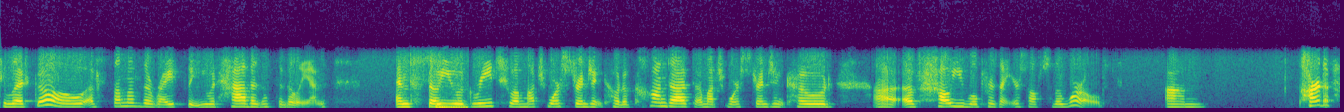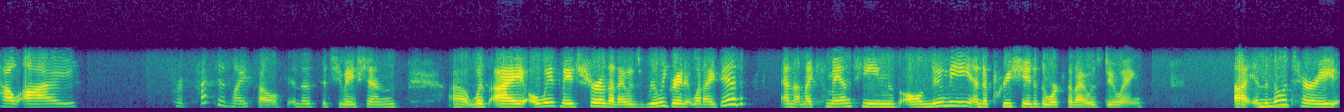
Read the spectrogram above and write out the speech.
to let go of some of the rights that you would have as a civilian. And so you Mhm. agree to a much more stringent code of conduct, a much more stringent code uh, of how you will present yourself to the world. Um, part of how I protected myself in those situations uh, was I always made sure that I was really great at what I did and that my command teams all knew me and appreciated the work that I was doing. Uh, in the military,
